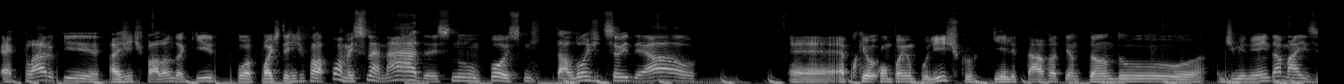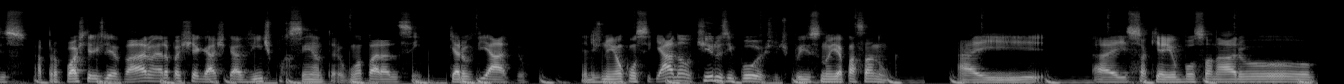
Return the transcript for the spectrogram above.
É claro que a gente falando aqui, pô, pode ter gente que falar, pô, mas isso não é nada, isso não, pô, isso está longe do seu ideal. É, é, porque eu acompanho um político que ele estava tentando diminuir ainda mais isso. A proposta que eles levaram era para chegar, acho que a 20%, era alguma parada assim, que era o viável. Eles não iam conseguir, ah, não, tira os impostos, tipo, isso não ia passar nunca. Aí, aí só que aí o Bolsonaro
